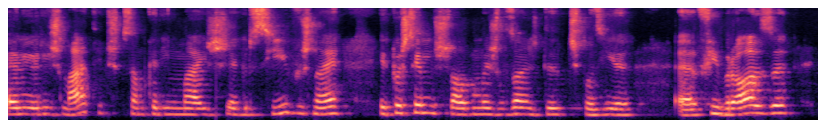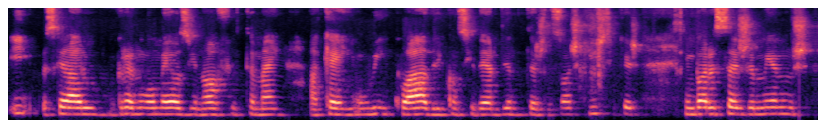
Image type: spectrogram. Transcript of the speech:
aneurismáticos, que são um bocadinho mais agressivos, não é? E depois temos algumas lesões de displasia uh, fibrosa e se calhar o granuloma eosinófilo também há quem o enquadre e considere dentro das lesões quísticas, embora seja menos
